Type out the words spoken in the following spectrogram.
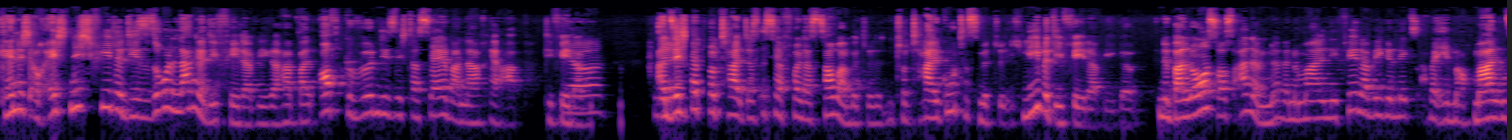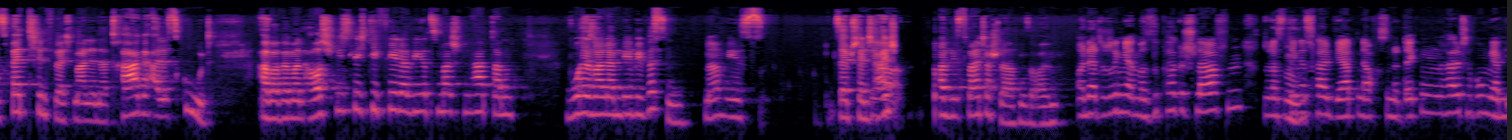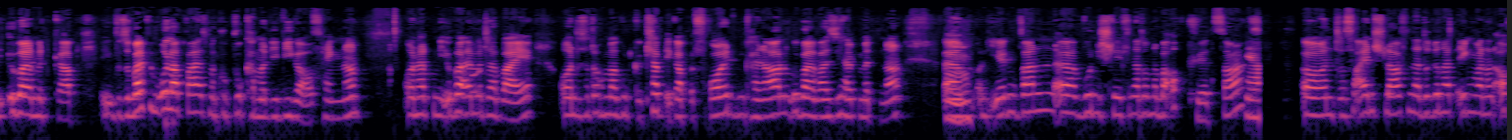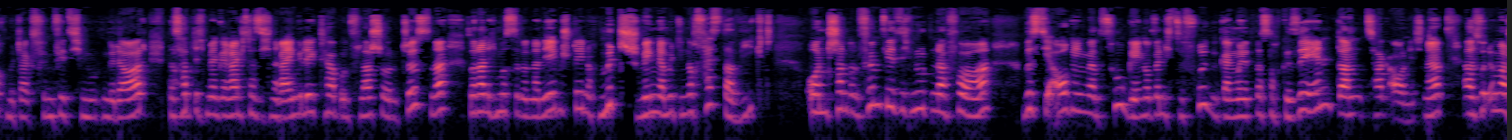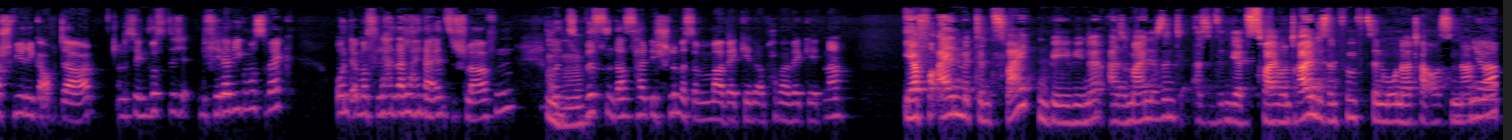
kenne ich auch echt nicht viele, die so lange die Federwiege haben, weil oft gewöhnen die sich das selber nachher ab, die Federwiege. Ja, nee. An sich ja total, das ist ja voll das Zaubermittel, ein total gutes Mittel. Ich liebe die Federwiege. Eine Balance aus allem, ne? wenn du mal in die Federwiege legst, aber eben auch mal ins Bettchen, vielleicht mal in der Trage, alles gut. Aber wenn man ausschließlich die Federwiege zum Beispiel hat, dann woher soll dein Baby wissen, ne? wie es selbstständig ja. einschläft? Wie es weiter schlafen soll. Und er hat drin ja immer super geschlafen. Nur das mhm. Ding ist halt, wir hatten ja auch so eine Deckenhalterung, wir haben die überall mitgehabt. Sobald wir im Urlaub waren, ist man guckt, wo kann man die Wiege aufhängen, ne? Und hatten die überall mit dabei. Und es hat auch immer gut geklappt, egal mit Freunden, keine Ahnung, überall war sie halt mit, ne? Mhm. Ähm, und irgendwann äh, wurden die Schläfchen da drin aber auch kürzer. Ja. Und das Einschlafen da drin hat irgendwann dann auch mittags 45 Minuten gedauert. Das hat nicht mehr gereicht, dass ich ihn reingelegt habe und Flasche und Tschüss, ne? Sondern ich musste dann daneben stehen, noch mitschwingen, damit die noch fester wiegt. Und stand dann 45 Minuten davor, bis die Augen irgendwann zugingen. Und wenn ich zu früh gegangen bin, hätte das noch gesehen, dann zack auch nicht, ne? Also es wird immer schwieriger auch da. Und deswegen wusste ich, die Federwiege muss weg und er muss lernen, alleine einzuschlafen mhm. und zu wissen, dass es halt nicht schlimm ist, wenn Mama weggeht oder Papa weggeht, ne? Ja, vor allem mit dem zweiten Baby, ne? Also meine sind, also sind jetzt zwei und drei und die sind 15 Monate auseinander.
